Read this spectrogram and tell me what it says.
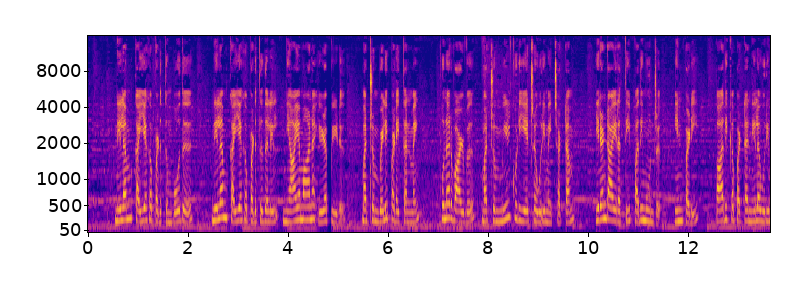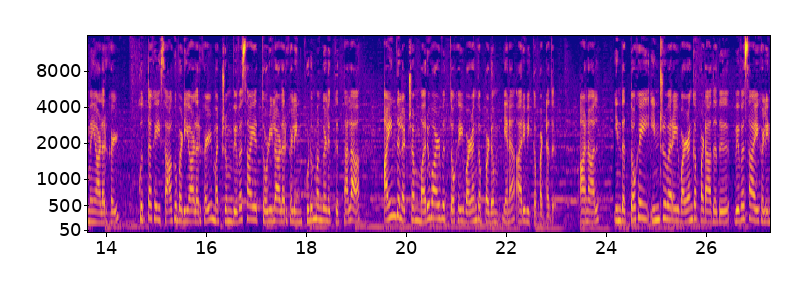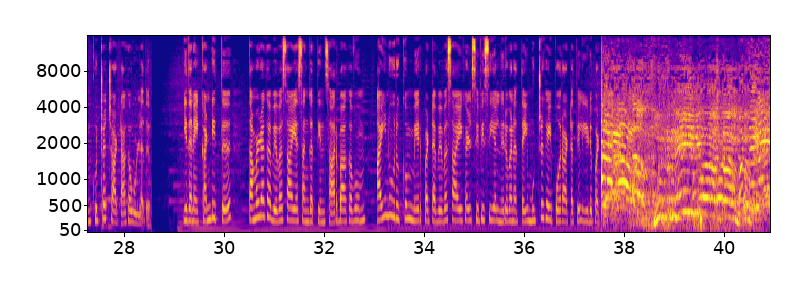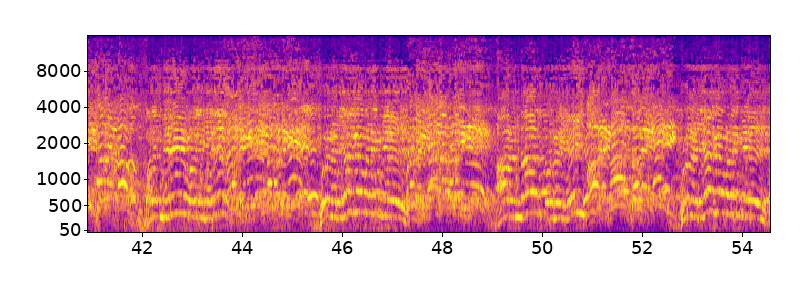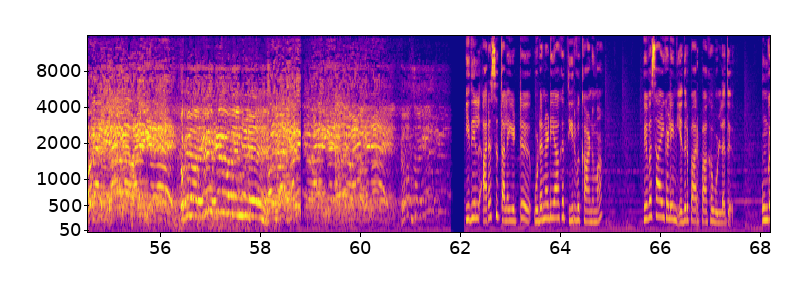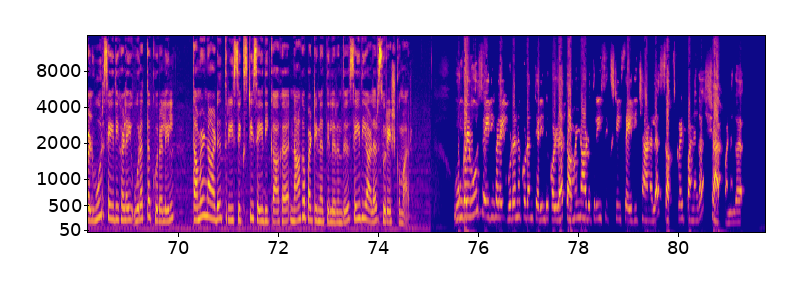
நிலம் கையகப்படுத்தும் போது நிலம் கையகப்படுத்துதலில் நியாயமான இழப்பீடு மற்றும் வெளிப்படைத்தன்மை புனர்வாழ்வு மற்றும் மீள்குடியேற்ற உரிமைச் சட்டம் இரண்டாயிரத்தி பதிமூன்று இன்படி பாதிக்கப்பட்ட நில உரிமையாளர்கள் குத்தகை சாகுபடியாளர்கள் மற்றும் விவசாயத் தொழிலாளர்களின் குடும்பங்களுக்கு தலா ஐந்து லட்சம் மறுவாழ்வுத் தொகை வழங்கப்படும் என அறிவிக்கப்பட்டது. ஆனால் இந்த தொகை இன்று வரை வழங்கப்படாதது விவசாயிகளின் குற்றச்சாட்டாக உள்ளது. இதனை கண்டித்து தமிழக விவசாய சங்கத்தின் சார்பாகவும் ஐநூறுக்கும் மேற்பட்ட விவசாயிகள் சிபிசிஎல் நிறுவனத்தை முற்றுகை போராட்டத்தில் ஈடுபட்டனர். இதில் அரசு தலையிட்டு உடனடியாக தீர்வு காணுமா? விவசாயிகளின் எதிர்பார்ப்பாக உள்ளது. உங்கள் ஊர் செய்திகளை உரத்த குரலில் தமிழ்நாடு த்ரீ சிக்ஸ்டி செய்திக்காக நாகப்பட்டினத்திலிருந்து செய்தியாளர் சுரேஷ்குமார். உங்கள் ஊர் செய்திகளை உடனுக்குடன் தெரிந்து கொள்ள தமிழ்நாடு த்ரீ சிக்ஸ்டி செய்தி சேனலை சப்ஸ்கிரைப் பண்ணுங்க ஷேர் பண்ணுங்க.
